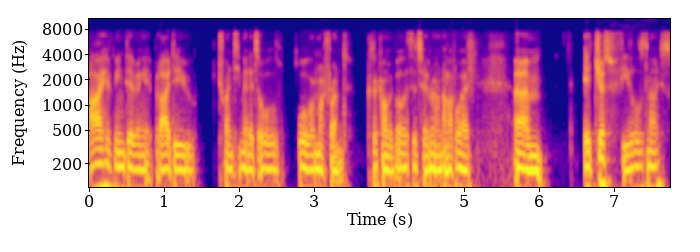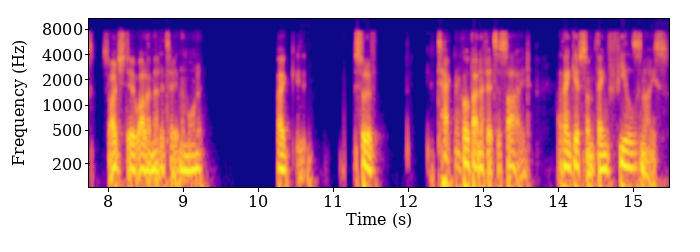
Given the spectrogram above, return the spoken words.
I have been doing it, but I do 20 minutes all all on my front because I can't be bothered to turn around halfway. Um, it just feels nice, so I just do it while I meditate in the morning. Like, sort of technical benefits aside, I think if something feels nice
